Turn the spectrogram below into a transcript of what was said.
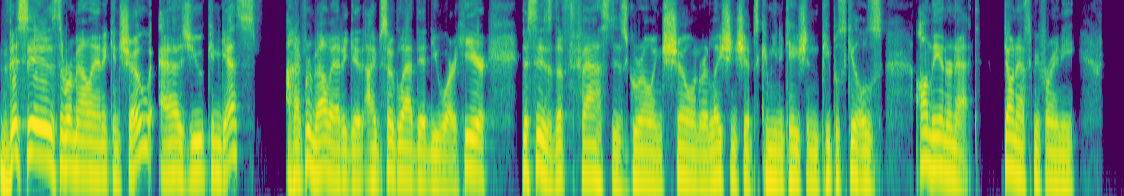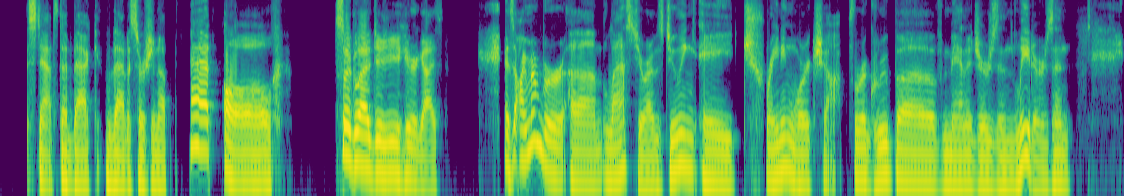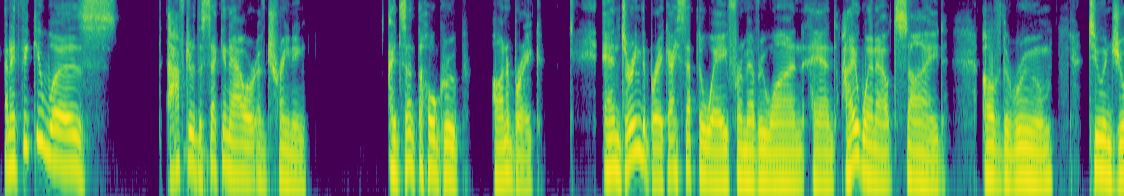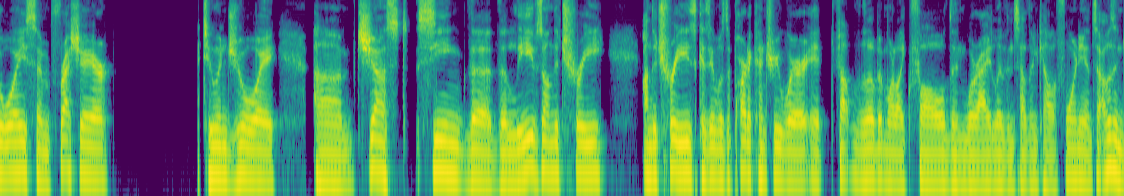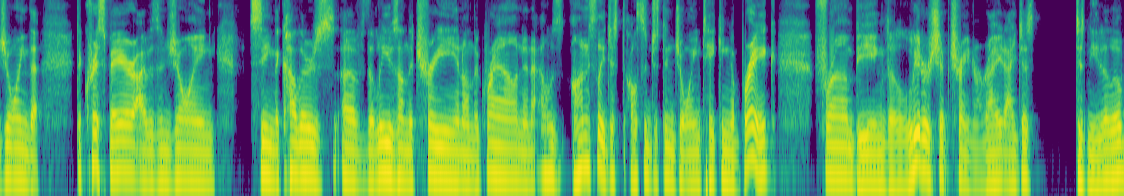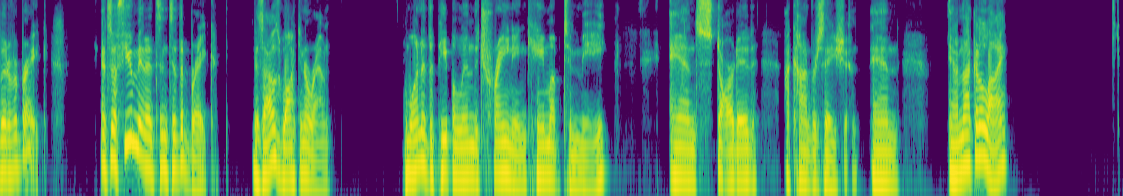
This is the Rommel Anacan Show. As you can guess, I'm Rommel Anacan. I'm so glad that you are here. This is the fastest growing show on relationships, communication, people skills on the internet. Don't ask me for any stats that back that assertion up at all. So glad you're here, guys. And so I remember um, last year I was doing a training workshop for a group of managers and leaders, and and I think it was after the second hour of training, I'd sent the whole group on a break. And during the break, I stepped away from everyone and I went outside of the room to enjoy some fresh air, to enjoy um, just seeing the the leaves on the tree, on the trees, because it was a part of country where it felt a little bit more like fall than where I live in Southern California. And so I was enjoying the the crisp air. I was enjoying seeing the colors of the leaves on the tree and on the ground and i was honestly just also just enjoying taking a break from being the leadership trainer right? I just just needed a little bit of a break. And so a few minutes into the break as i was walking around one of the people in the training came up to me and started a conversation. And and i'm not going to lie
